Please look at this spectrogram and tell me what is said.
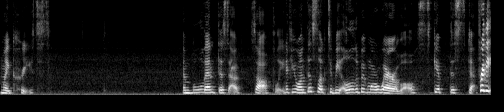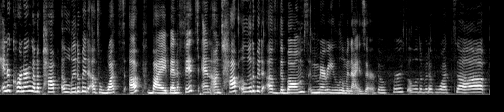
my crease and blend this out softly. If you want this look to be a little bit more wearable, skip this step. For the inner corner, I'm going to pop a little bit of What's Up by Benefit and on top a little bit of the Balm's Mary-Lou Manizer. So first a little bit of What's Up.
